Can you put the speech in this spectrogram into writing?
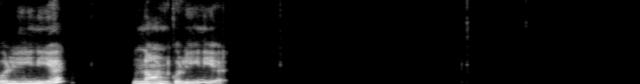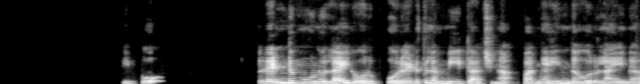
கொலீனியர் நான் கொலீனியர் இப்போ ரெண்டு மூணு லைன் ஒரு ஒரு இடத்துல மீட் ஆச்சுன்னா பாருங்க இந்த ஒரு லைனு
